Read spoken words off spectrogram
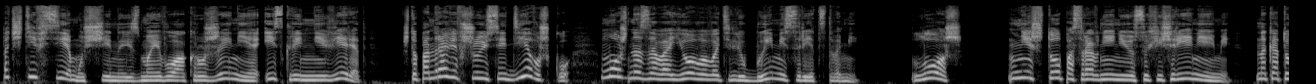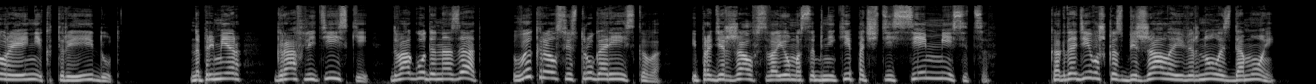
почти все мужчины из моего окружения искренне верят, что понравившуюся девушку можно завоевывать любыми средствами. Ложь. Ничто по сравнению с ухищрениями, на которые некоторые идут. Например, граф Литийский два года назад выкрал сестру Горейского и продержал в своем особняке почти семь месяцев. Когда девушка сбежала и вернулась домой –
